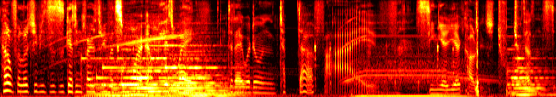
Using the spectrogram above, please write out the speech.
Hello fellow chippies, this is Catching Fire 3 with some more Emily is Away. And today we're doing chapter 5. Senior Year College 2006.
